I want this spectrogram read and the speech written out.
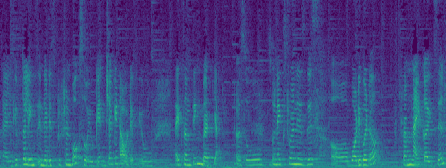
but I'll give the links in the description box so you can check it out if you like something but yeah. Uh, so so next one is this uh, body butter from Nykaa itself.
